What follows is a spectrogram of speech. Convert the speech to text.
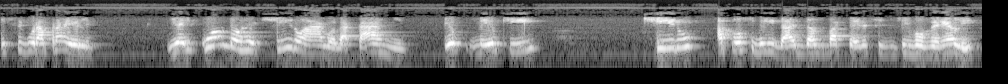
e segurar para ele. E aí, quando eu retiro a água da carne, eu meio que tiro a possibilidade das bactérias se desenvolverem ali.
